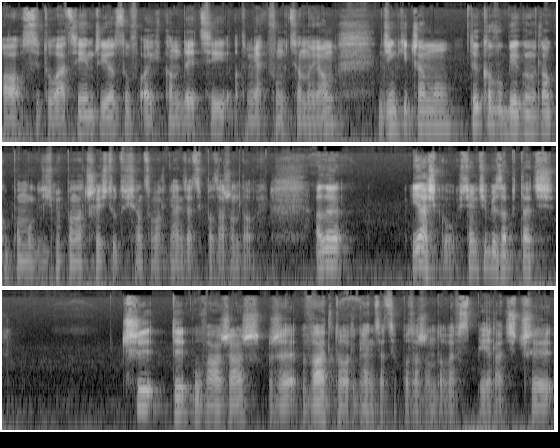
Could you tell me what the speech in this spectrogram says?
o sytuacji NGO-sów, o ich kondycji, o tym jak funkcjonują, dzięki czemu tylko w ubiegłym roku pomogliśmy ponad 6 tysiącom organizacji pozarządowych. Ale Jaśku, chciałem Ciebie zapytać, czy Ty uważasz, że warto organizacje pozarządowe wspierać? Czy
